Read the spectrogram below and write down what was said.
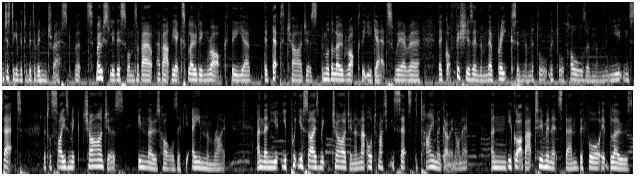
just to give it a bit of interest. But mostly this one's about about the exploding rock the uh, the depth charges, the mother lode rock that you get, where uh, they've got fissures in them, they've breaks in them, little little holes in them, the Newton set, little seismic charges in those holes if you aim them right. And then you, you put your seismic charge in, and that automatically sets the timer going on it. And you've got about two minutes then before it blows.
